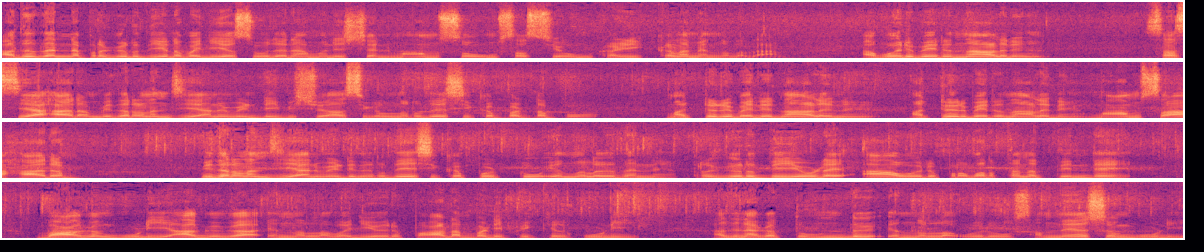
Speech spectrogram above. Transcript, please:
അത് തന്നെ പ്രകൃതിയുടെ വലിയ സൂചന മനുഷ്യൻ മാംസവും സസ്യവും കഴിക്കണം എന്നുള്ളതാണ്. അപ്പോൾ ഒരു പെരുന്നാളിന് സസ്യാഹാരം വിതരണം ചെയ്യാൻ വേണ്ടി വിശ്വാസികൾ നിർദ്ദേശിക്കപ്പെട്ടപ്പോൾ മറ്റൊരു പെരുന്നാളിന് മറ്റൊരു പെരുന്നാളിന് മാംസാഹാരം വിതരണം ചെയ്യാൻ വേണ്ടി നിർദ്ദേശിക്കപ്പെട്ടു എന്നുള്ളത് തന്നെ പ്രകൃതിയുടെ ആ ഒരു പ്രവർത്തനത്തിന്റെ ഭാഗം കൂടി ആകുക എന്നുള്ള വലിയൊരു പാഠം പഠിപ്പിക്കൽ കൂടി അതിനകത്തുണ്ട് എന്നുള്ള ഒരു സന്ദേശം കൂടി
